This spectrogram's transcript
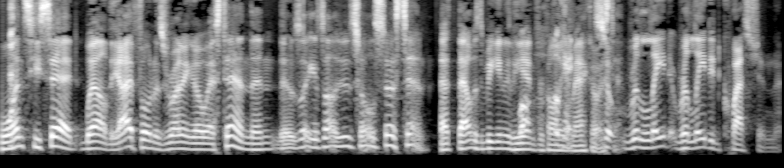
once he said, "Well, the iPhone is running OS 10," then it was like it's all just OS 10. That that was the beginning of the end for calling okay, it Mac OS so 10. related related question then.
